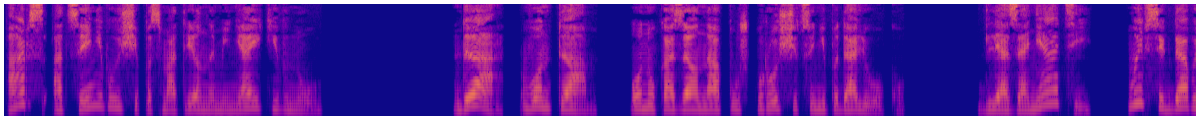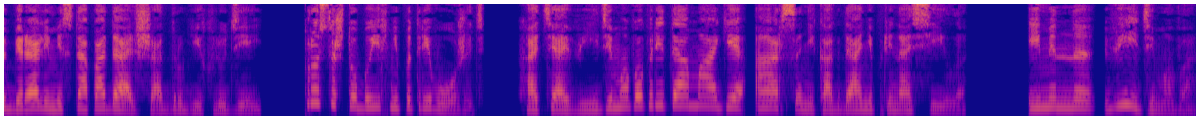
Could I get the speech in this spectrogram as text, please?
Арс оценивающе посмотрел на меня и кивнул. Да, вон там. Он указал на опушку рощицы неподалеку. Для занятий мы всегда выбирали места подальше от других людей, просто чтобы их не потревожить, хотя видимого вреда магия Арса никогда не приносила. Именно видимого.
